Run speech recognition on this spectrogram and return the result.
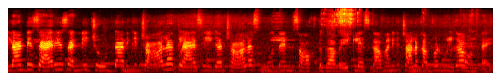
ఇలాంటి శారీస్ అన్ని చూడడానికి చాలా క్లాసీగా చాలా స్మూత్ అండ్ సాఫ్ట్గా వెయిట్లెస్గా మనకి చాలా కంఫర్టబుల్గా ఉంటాయి.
